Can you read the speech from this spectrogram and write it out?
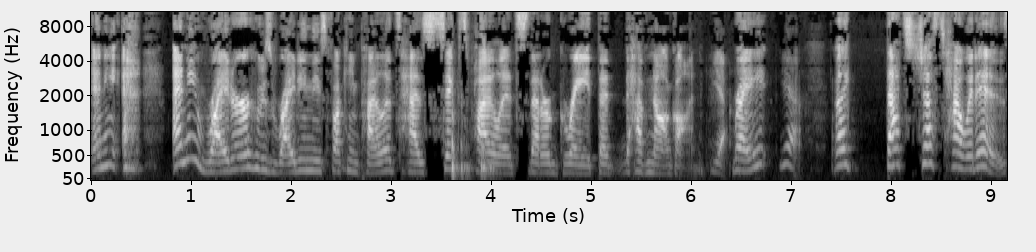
any any writer who's writing these fucking pilots has six pilots that are great that have not gone. Yeah. Right? yeah. Like that's just how it is.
